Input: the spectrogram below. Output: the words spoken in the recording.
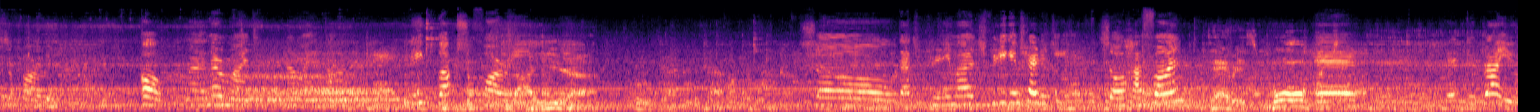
Safari. Oh, uh, never mind. Never mind. Big Buck Safari. Ah, yeah. So, that's pretty much video game strategy. So, have fun There is more. and get good value.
